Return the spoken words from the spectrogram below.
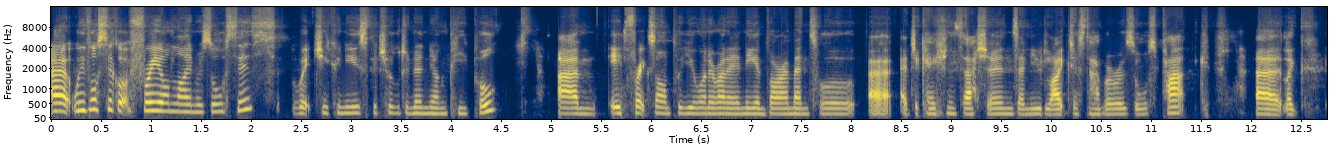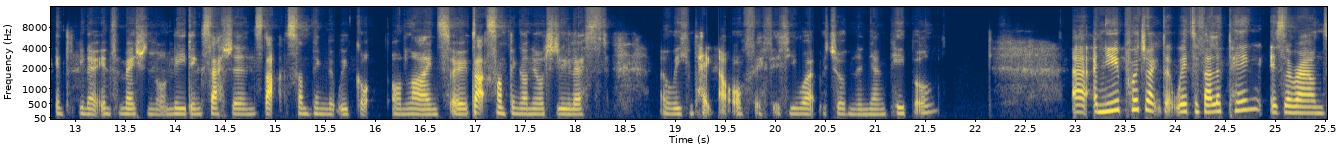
Uh, we've also got free online resources, which you can use for children and young people. Um, if, for example, you want to run any environmental uh, education sessions and you'd like just to have a resource pack, uh, like you know information on leading sessions, that's something that we've got online. So that's something on your to-do list, and we can take that off if, if you work with children and young people. Uh, a new project that we're developing is around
